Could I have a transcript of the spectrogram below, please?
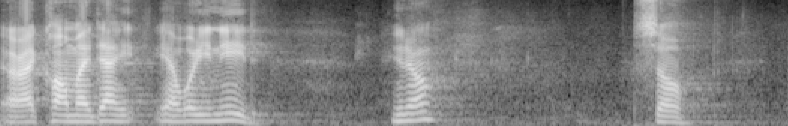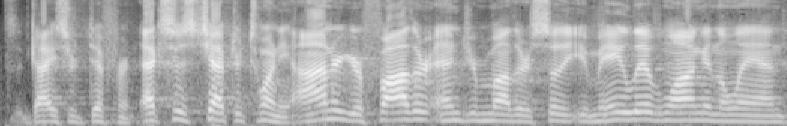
or I call my dad. Yeah, what do you need? You know? So, guys are different. Exodus chapter 20 Honor your father and your mother so that you may live long in the land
